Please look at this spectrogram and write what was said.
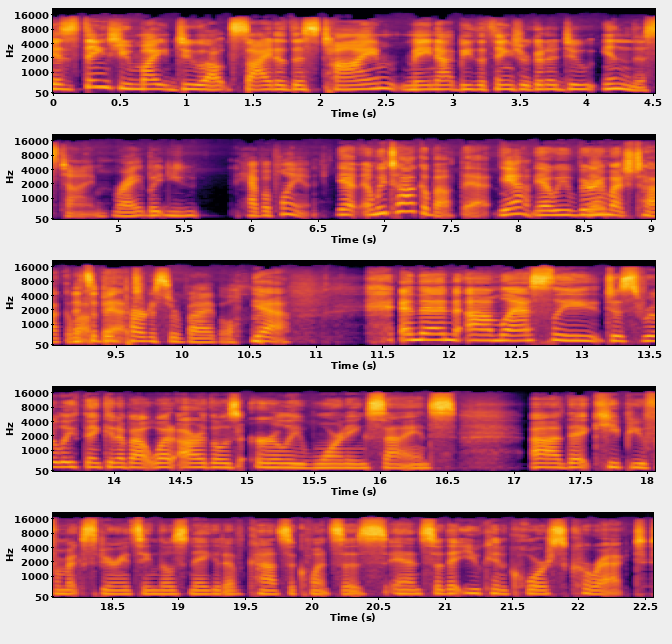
Is things you might do outside of this time may not be the things you're going to do in this time, right? But you have a plan. Yeah, and we talk about that. Yeah. yeah, we very much talk about that. That's a big that. part of survival. Yeah. And then um, lastly, just really thinking about what are those early warning signs uh, that keep you from experiencing those negative consequences, and so that you can course correct.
